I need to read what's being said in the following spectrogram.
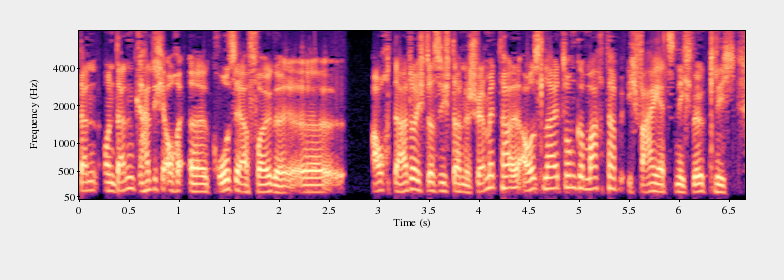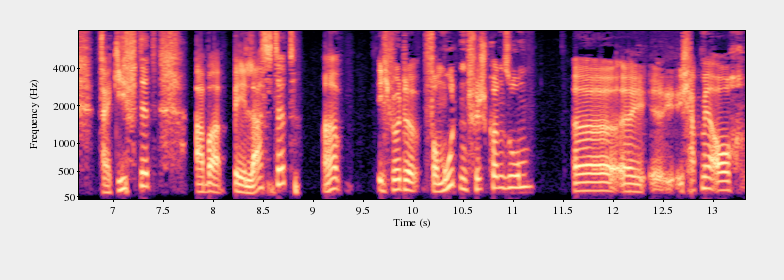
dann und dann hatte ich auch äh, große Erfolge. Äh, auch dadurch, dass ich da eine Schwermetallausleitung gemacht habe. Ich war jetzt nicht wirklich vergiftet, aber belastet. Ich würde vermuten Fischkonsum. Äh, äh, ich habe mir auch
